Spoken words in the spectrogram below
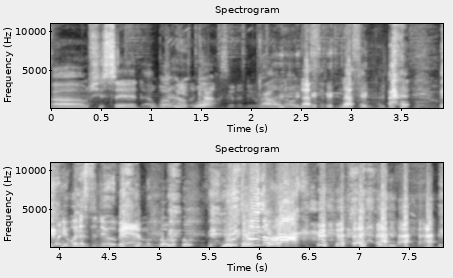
Um, she said, uh, "Well, hell we, the well cops gonna do? I don't know, nothing, nothing." What do you want us to do, ma'am? Who, who threw the rock?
